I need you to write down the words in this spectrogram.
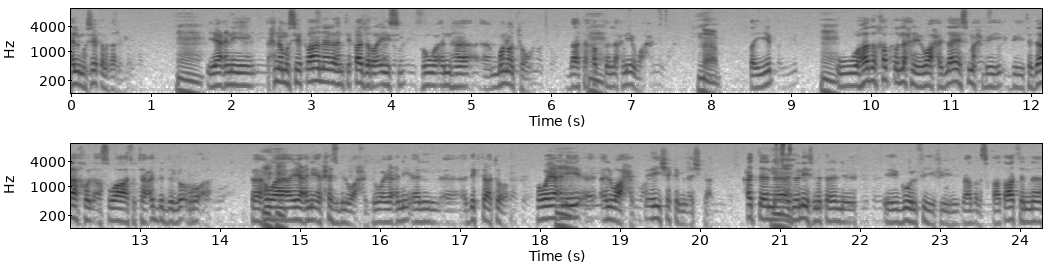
الموسيقى الغربية. يعني إحنا موسيقانا الانتقاد الرئيسي هو أنها monotone ذات خط لحني واحد. نعم. طيب. مم. وهذا الخط اللحني الواحد لا يسمح بتداخل أصوات وتعدد الرؤى. فهو يعني الحزب الواحد هو يعني ال- الدكتاتور. هو يعني الواحد بأي شكل من الأشكال. حتى إن نعم. أدونيس مثلا يقول في في بعض الإسقاطات إن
